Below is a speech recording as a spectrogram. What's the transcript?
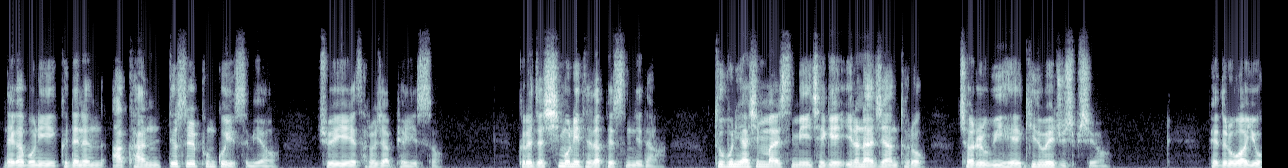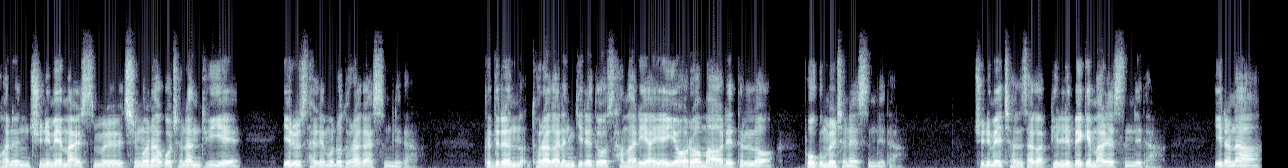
내가 보니 그대는 악한 뜻을 품고 있으며 죄에 사로잡혀 있어. 그러자 시몬이 대답했습니다. 두 분이 하신 말씀이 제게 일어나지 않도록 저를 위해 기도해 주십시오. 베드로와 요한은 주님의 말씀을 증언하고 전한 뒤에 예루살렘으로 돌아갔습니다. 그들은 돌아가는 길에도 사마리아의 여러 마을에 들러 복음을 전했습니다. 주님의 천사가 빌립에게 말했습니다. 일어나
